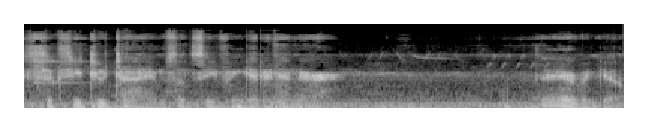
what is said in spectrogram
62 times. Let's see if we can get it in there. There we go.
